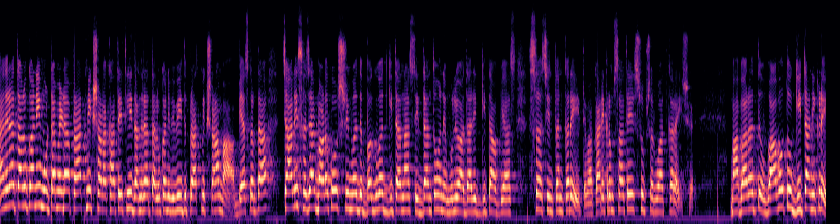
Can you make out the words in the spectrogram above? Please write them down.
ધાનેરા તાલુકાની મોટા મેળા પ્રાથમિક શાળા ખાતેથી ધાનેરા તાલુકાની વિવિધ પ્રાથમિક શાળામાં અભ્યાસ કરતા ચાલીસ હજાર બાળકો શ્રીમદ ભગવદ્ ગીતાના સિદ્ધાંતો અને મૂલ્યો આધારિત ગીતા અભ્યાસ સહચિંતન કરે તેવા કાર્યક્રમ સાથે શુભ શરૂઆત કરાઈ છે. મહાભારત વાવો તો ગીતા નીકળે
